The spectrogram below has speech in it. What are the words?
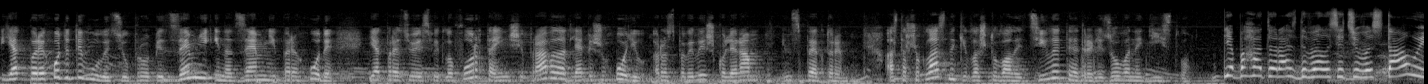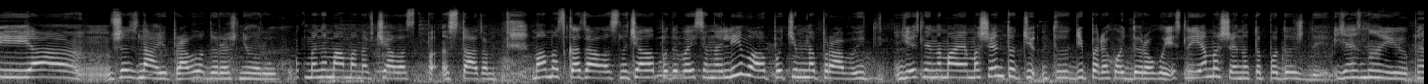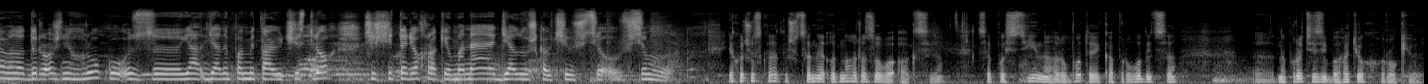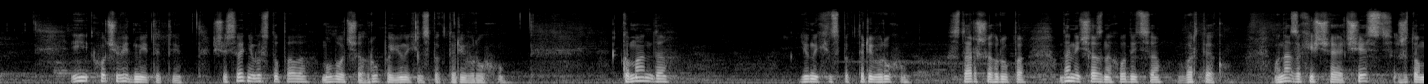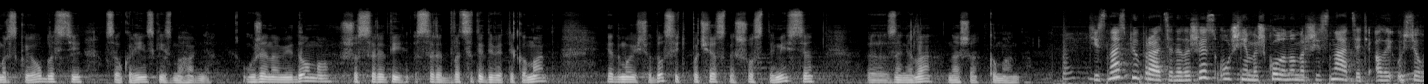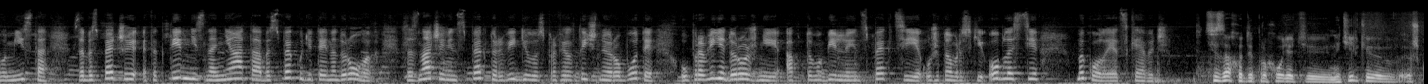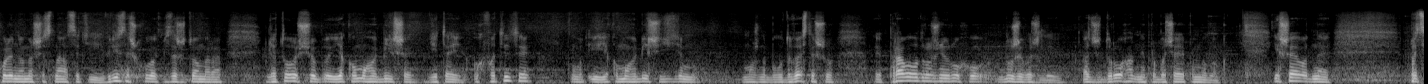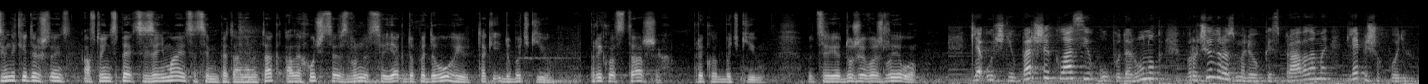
Як переходити вулицю про підземні і надземні переходи, як працює світлофор та інші правила для пішоходів, розповіли школярам інспектори. А старшокласники влаштували ціле театралізоване дійство. Я багато разів дивилася цю виставу, і я вже знаю правила дорожнього руху. Мене мама навчала з татом. Мама сказала, спочатку подивися наліво, а потім направо. Якщо немає машин, то тоді переходь дорогу. Якщо є машина, то подожди. Я знаю правила дорожнього руху з я, я не пам'ятаю, чи з трьох чи з чотирьох років. Мене дідусь вчив всьому. Я хочу сказати, що це не одноразова акція, це постійна робота, яка проводиться е, на протязі багатьох років. І хочу відмітити, що сьогодні виступала молодша група юних інспекторів руху. Команда юних інспекторів руху, старша група, в даний час знаходиться в Артеку. Вона захищає честь Житомирської області в всеукраїнських змаганнях. Уже нам відомо, що серед, серед 29 команд, я думаю, що досить почесне шосте місце е, зайняла наша команда. Тісна співпраця не лише з учнями школи номер 16, але й усього міста забезпечує ефективні знання та безпеку дітей на дорогах, зазначив інспектор відділу з профілактичної роботи управління дорожньої автомобільної інспекції у Житомирській області Микола Яцкевич. Ці заходи проходять е, не тільки в школі номер 16, і в різних школах міста Житомира для того, щоб якомога більше дітей охватити, от, і якомога більше дітям можна було довести, що е, правила дорожнього руху дуже важливі, адже дорога не пробачає помилок. І ще одне. Працівники Державтоінспекції займаються цими питаннями, так, але хочеться звернутися як до педагогів, так і до батьків. Приклад старших, приклад батьків. Це є дуже важливо. Для учнів перших класів у подарунок вручили розмальовки з правилами для пішоходів.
